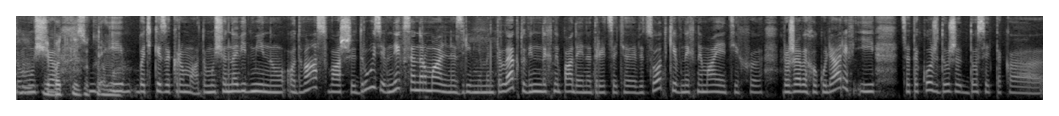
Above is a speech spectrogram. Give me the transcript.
тому що і батьки зокрема. і батьки, зокрема, тому що на відміну від вас, ваші друзі, в них все нормально з рівнем інтелекту. Він в них не падає на 30%, в них немає тих е, рожевих окулярів, і це також дуже досить така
